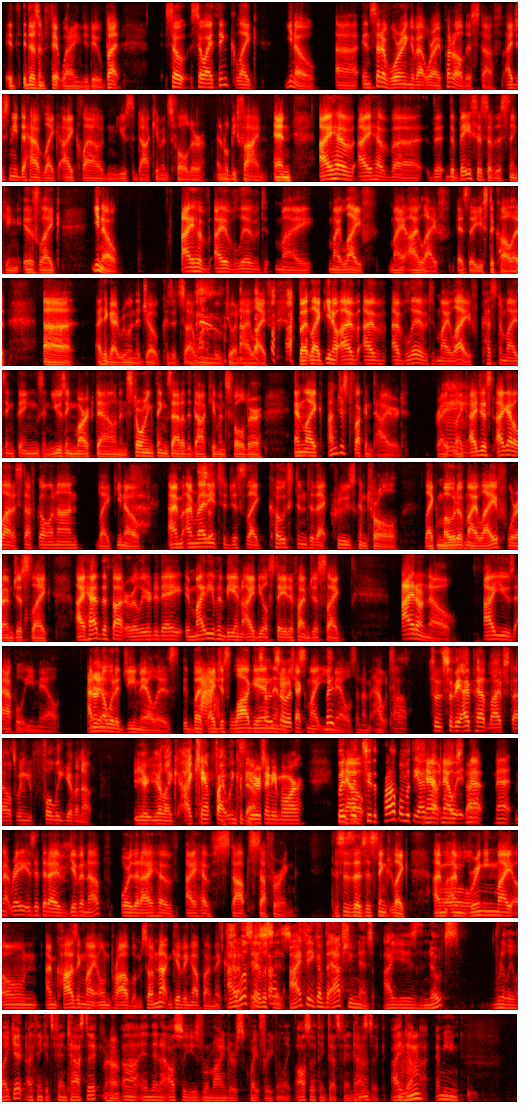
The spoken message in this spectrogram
it it doesn't fit what I need to do. But so so I think like you know uh, instead of worrying about where I put all this stuff, I just need to have like iCloud and use the documents folder, and it'll be fine. And I have I have uh, the the basis of this thinking is like, you know, I have I have lived my my life, my i life, as they used to call it. Uh, I think I ruined the joke because it's I want to move to an i life, but like you know I've I've I've lived my life customizing things and using Markdown and storing things out of the documents folder, and like I'm just fucking tired, right? Mm. Like I just I got a lot of stuff going on, like you know I'm I'm ready so, to just like coast into that cruise control like mode of my life where I'm just uh-huh. like I had the thought earlier today, it might even be an ideal state if I'm just like I don't know. I use Apple email. I don't yeah. know what a Gmail is, but wow. I just log in so, and so I check my emails and I'm out. Wow. So so the iPad lifestyle is when you've fully given up. You're you're like I can't fight I with computers so. anymore. But now, but see the problem with the iPad now, now it, Matt Matt Matt Ray is it that I've given up or that I have I have stopped suffering? This is a distinct like I'm oh. I'm bringing my own I'm causing my own problem. So I'm not giving up. I'm accepting. I will say, listen, I think of the apps you mentioned. I use the Notes, really like it. I think it's fantastic. Uh-huh. Uh, and then I also use reminders quite frequently. Also think that's fantastic. I, Mhm. I mean,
